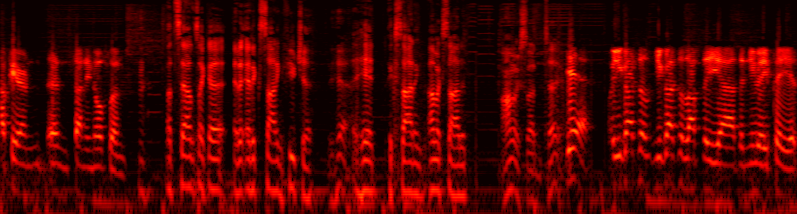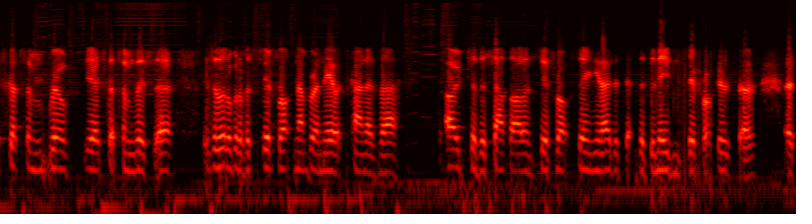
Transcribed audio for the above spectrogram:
up here in, in sunny Northland. That sounds like a, an, an exciting future Yeah. ahead. Exciting. I'm excited. I'm excited too. Yeah, well, you guys will you guys will love the uh, the new EP. It's got some real yeah, it's got some there's uh, there's a little bit of a surf rock number in there. It's kind of uh, ode to the South Island surf rock scene. You know, the, the Dunedin surf rockers. So it's,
